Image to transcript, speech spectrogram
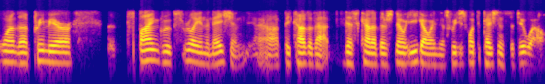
one of the premier spine groups really in the nation uh, because of that. This kind of there's no ego in this. We just want the patients to do well.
